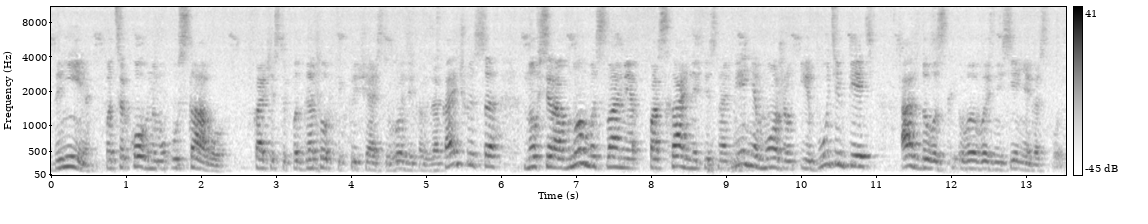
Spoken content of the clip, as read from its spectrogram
дни по церковному уставу в качестве подготовки к причастию вроде как заканчиваются, но все равно мы с вами пасхальное песнопение можем и будем петь аж до вознесения Господня.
